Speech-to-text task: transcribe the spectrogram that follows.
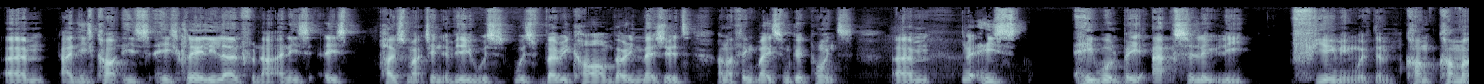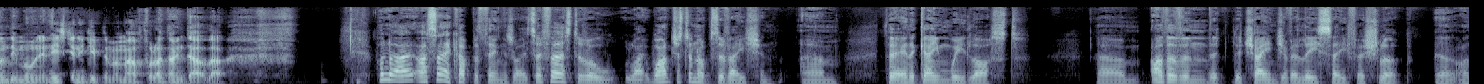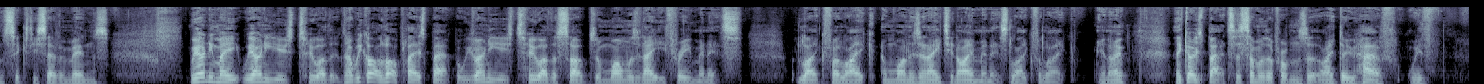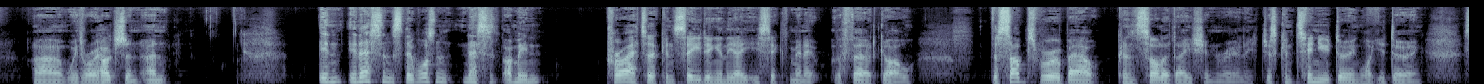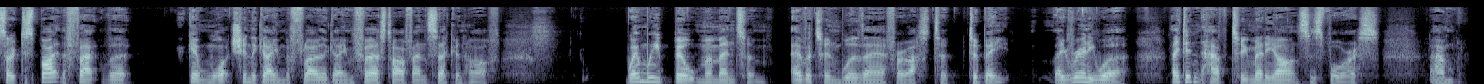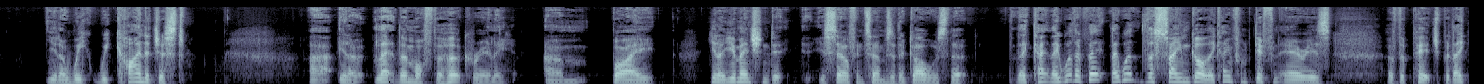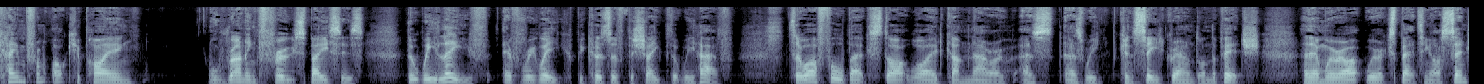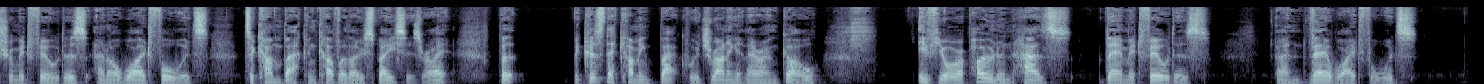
Um, and he's he's he's clearly learned from that, and his he's post match interview was was very calm, very measured, and I think made some good points. Um, he's he would be absolutely fuming with them come come Monday morning. He's going to give them a mouthful. I don't doubt that. Well, I, I'll say a couple of things, right? So first of all, like one, just an observation um, that in a game we lost, um, other than the, the change of Olise for Schlupp uh, on 67 mins, we only made we only used two other. Now we got a lot of players back, but we've only used two other subs, and one was in 83 minutes, like for like, and one is in 89 minutes, like for like. You know, it goes back to some of the problems that I do have with uh, with Roy Hodgson, and in in essence, there wasn't necessarily. I mean, prior to conceding in the 86th minute, the third goal, the subs were about consolidation. Really, just continue doing what you're doing. So, despite the fact that again, watching the game, the flow of the game, first half and second half, when we built momentum, Everton were there for us to to beat. They really were. They didn't have too many answers for us. Um, you know, we we kind of just uh, you know, let them off the hook really um, by, you know, you mentioned it yourself in terms of the goals that they came, they were the, they weren't the same goal. They came from different areas of the pitch, but they came from occupying or running through spaces that we leave every week because of the shape that we have. So our fullbacks start wide, come narrow as as we concede ground on the pitch, and then we're uh, we're expecting our central midfielders and our wide forwards to come back and cover those spaces, right? But because they're coming backwards, running at their own goal, if your opponent has their midfielders and their wide forwards,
